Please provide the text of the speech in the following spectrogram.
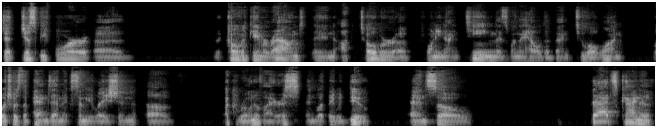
that just before uh, COVID came around in October of 2019 is when they held Event 201, which was the pandemic simulation of a coronavirus and what they would do. And so that's kind of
